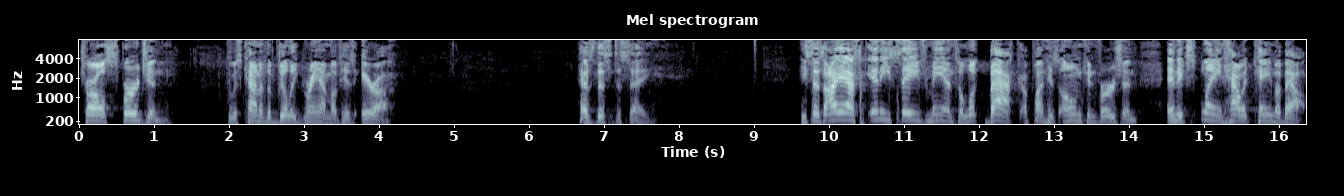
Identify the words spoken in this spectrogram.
Charles Spurgeon, who was kind of the Billy Graham of his era, has this to say. He says, I ask any saved man to look back upon his own conversion and explain how it came about.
